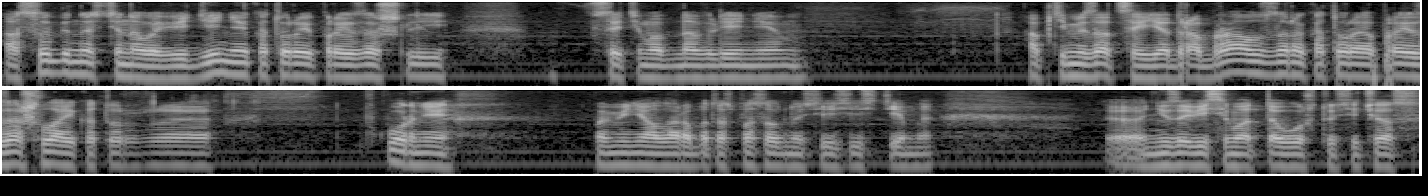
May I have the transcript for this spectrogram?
особенности нововведения которые произошли с этим обновлением оптимизация ядра браузера которая произошла и которая в корне поменяла работоспособность всей системы. Э, независимо от того что сейчас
